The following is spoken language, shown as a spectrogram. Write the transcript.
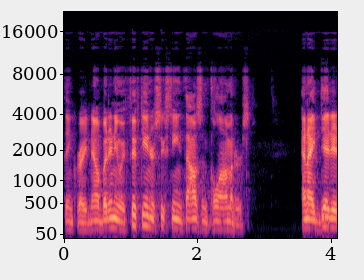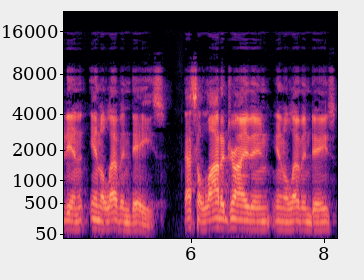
think right now, but anyway, 15 or 16,000 kilometers. And I did it in, in 11 days. That's a lot of driving in 11 days.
